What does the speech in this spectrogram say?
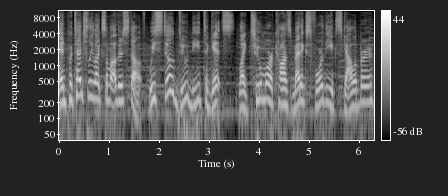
and potentially like some other stuff. We still do need to get like two more cosmetics for the Excalibur,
